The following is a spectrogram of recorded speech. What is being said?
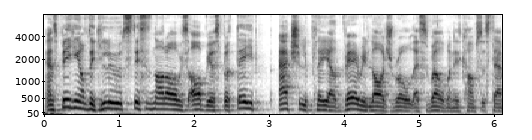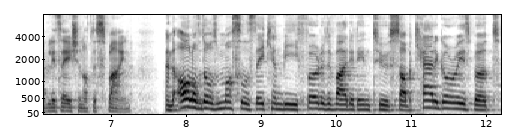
And speaking of the glutes, this is not always obvious but they actually play a very large role as well when it comes to stabilization of the spine. And all of those muscles they can be further divided into subcategories but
